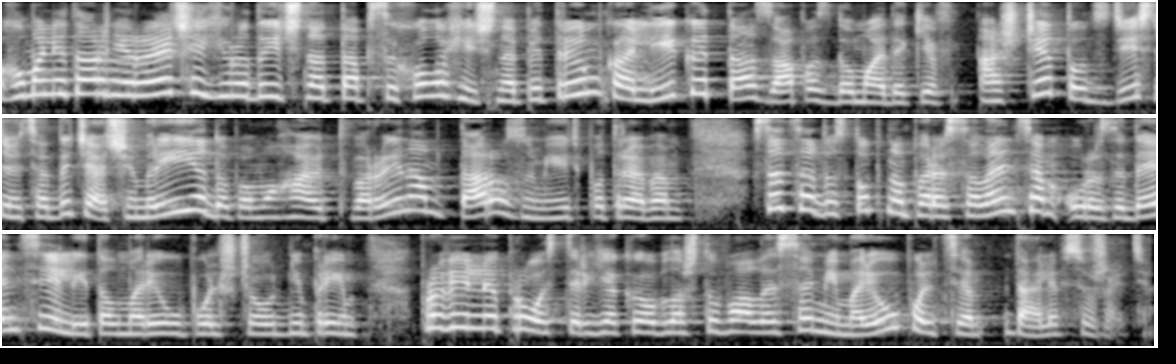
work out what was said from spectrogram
Гуманітарні речі, юридична та психологічна підтримка, ліки та запис до медиків. А ще тут здійснюються дитячі мрії, допомагають тваринам та розуміють потреби. Все це доступно переселенцям у резиденції Літл Маріуполь, що у Дніпрі. Про вільний простір, який облаштували самі маріупольці, далі в сюжеті.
